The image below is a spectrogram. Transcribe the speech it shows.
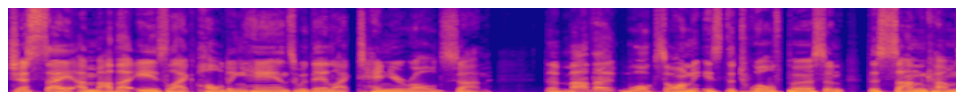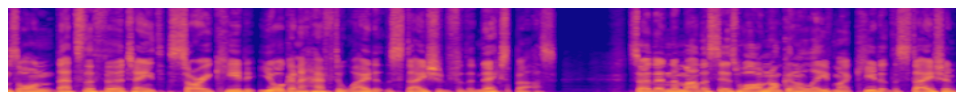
just say a mother is like holding hands with their like 10 year old son. The mother walks on is the 12th person. The son comes on, that's the 13th. Sorry, kid, you're going to have to wait at the station for the next bus. So then the mother says, "Well, I'm not going to leave my kid at the station.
